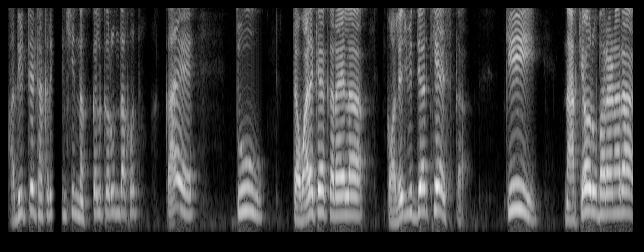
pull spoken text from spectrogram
आदित्य ठाकरेंची नक्कल करून दाखवतो. काय तू टवाळक्या करायला कॉलेज विद्यार्थी आहेस का? की नाक्यावर उभा राहणारा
